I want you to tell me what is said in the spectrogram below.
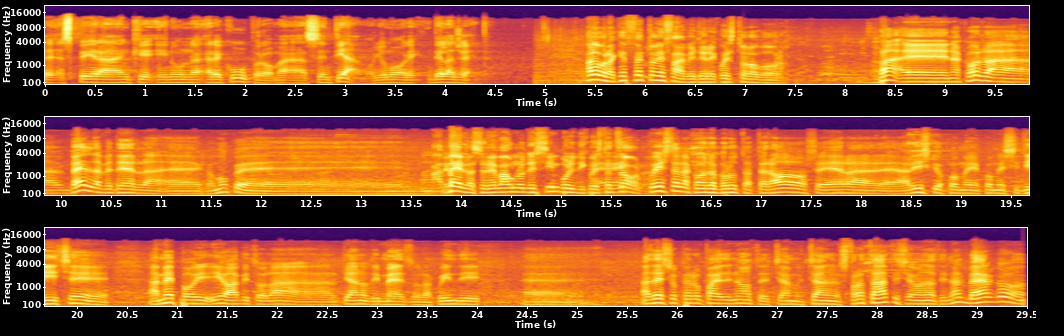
eh, spera anche in un recupero, ma sentiamo gli umori della gente. Allora, che effetto le fa vedere questo lavoro? Ma è una cosa bella vederla, eh, comunque... Eh, ah, bella, se ne va uno dei simboli di questa eh, zona. Questa è la cosa brutta, però se era a rischio come, come, si dice, a me poi io abito là al piano di Mezzola, quindi eh, adesso per un paio di notti ci hanno, ci hanno sfrattati, siamo andati in albergo.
